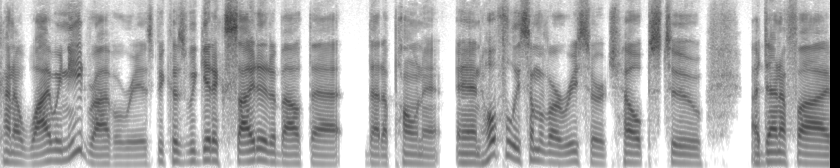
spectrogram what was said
kind of why we need rivalry is because we get excited about that that opponent, and hopefully some of our research helps to identify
